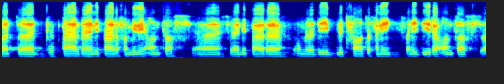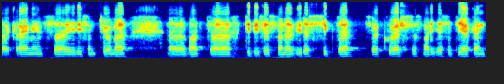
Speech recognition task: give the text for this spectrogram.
wat uh, die perde en die perde familie aantas. Uh so die perde omdat die bloedvate van die van die diere aantas, uh, kry mense uh, hierdie simptome uh, wat uh, tipies is van 'n virus siekte. So koors is maar die eerste teken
